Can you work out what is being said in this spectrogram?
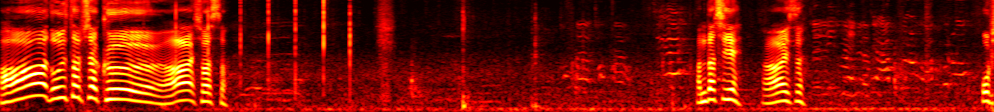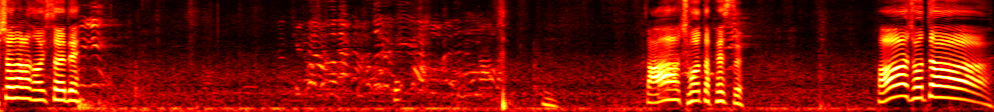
아, 논스톱 샤크. 아, 좋았어. 안 다치게. 나이스. 옵션 하나 더 있어야 돼. 음. 아, 좋았다, 패스. 아, 좋았다.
